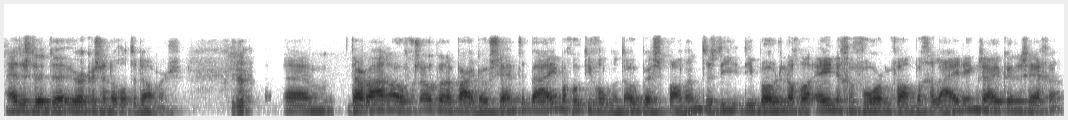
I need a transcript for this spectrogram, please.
Dus de, de Urkers en de Rotterdammers. Ja. Ehm, daar waren overigens ook wel een paar docenten bij, maar goed, die vonden het ook best spannend. Dus die, die boden nog wel enige vorm van begeleiding, zou je kunnen zeggen.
